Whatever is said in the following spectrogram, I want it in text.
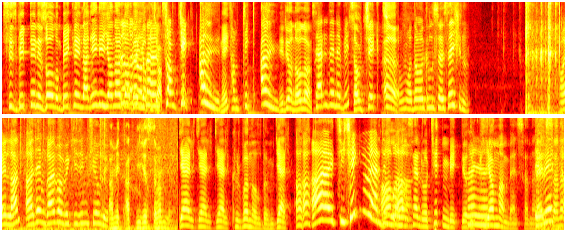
Siz bittiniz oğlum bekleyin lan en iyi yanardağ ben yapacağım. Samçek ay. Ne? Samçek. Ne diyorsun oğlum? Sen de ne bir? I. Oğlum adam akıllı söylesene şunu. Hayır lan. Adem galiba beklediğim bir şey oluyor. Ahmet atlayacağız tamam mı? Gel gel gel kurban olduğum gel. Al al. Ay çiçek mi verdin Al bana? al sen roket mi bekliyordun? Aynen. Kıyamam ben sana. Evet. Ben sana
